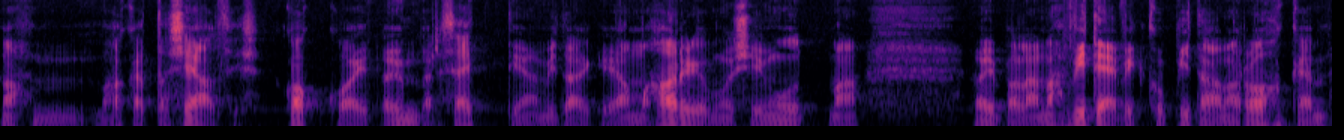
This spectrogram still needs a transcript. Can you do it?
noh, hakata seal siis kokku hoidma, ümber sättima midagi, oma harjumusi muutma, võib-olla noh, videvikku pidama rohkem,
